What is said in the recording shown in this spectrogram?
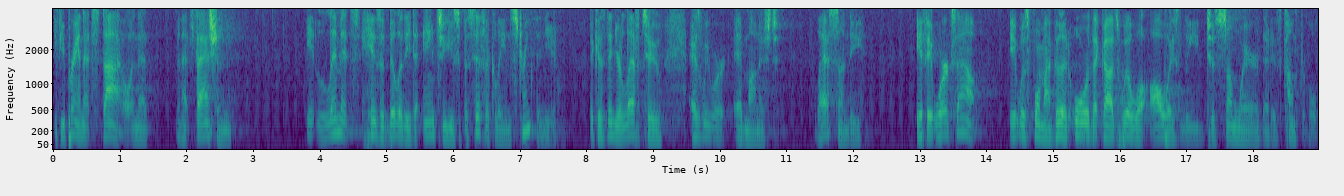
If you pray in that style, in that in that fashion, it limits his ability to answer you specifically and strengthen you. Because then you're left to, as we were admonished last Sunday, if it works out, it was for my good, or that God's will will always lead to somewhere that is comfortable.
